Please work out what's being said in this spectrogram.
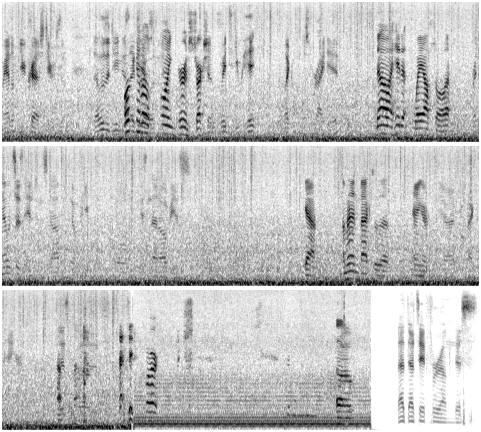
Random, you crashed too. So that was a genius idea. because I was following your instructions. Wait, did you hit like almost where I did? No, I hit it way off to the left. Right now it says engine stop, no fuel. Isn't that obvious? Yeah. I'm heading back to the hangar. Yeah, I'm going back to the hangar. This was That didn't work. Oh. that. That's it for um this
